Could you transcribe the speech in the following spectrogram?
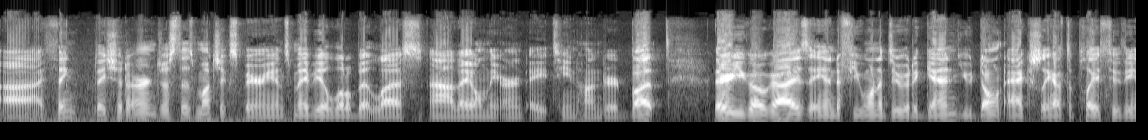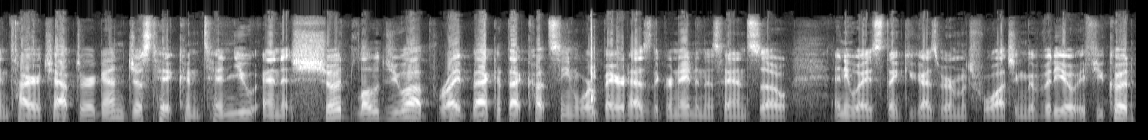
uh, I think they should earn just as much experience, maybe a little bit less. Uh, they only earned 1800 But there you go, guys. And if you want to do it again, you don't actually have to play through the entire chapter again. Just hit continue, and it should load you up right back at that cutscene where Baird has the grenade in his hand. So, anyways, thank you guys very much for watching the video. If you could,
